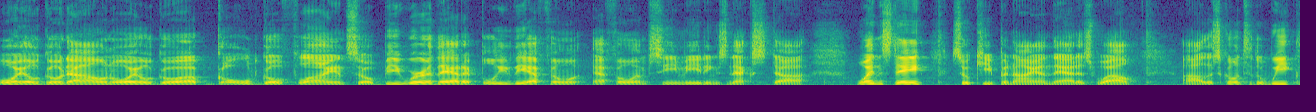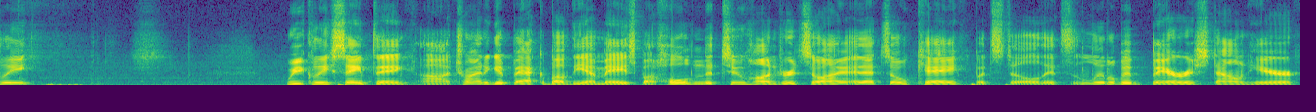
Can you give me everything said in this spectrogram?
oil go down, oil go up, gold go flying. So beware of that. I believe the FOMC meeting's next uh, Wednesday. So keep an eye on that as well. Uh, let's go into the weekly. Weekly, same thing. Uh, trying to get back above the MAs, but holding the 200, so I, that's okay. But still, it's a little bit bearish down here.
